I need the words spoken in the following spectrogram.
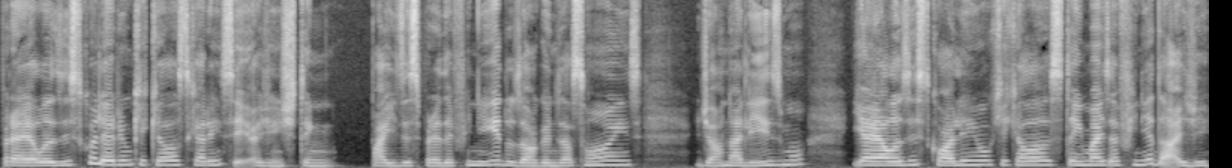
para elas escolherem o que, que elas querem ser. A gente tem países pré-definidos, organizações, jornalismo, e aí elas escolhem o que, que elas têm mais afinidade.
